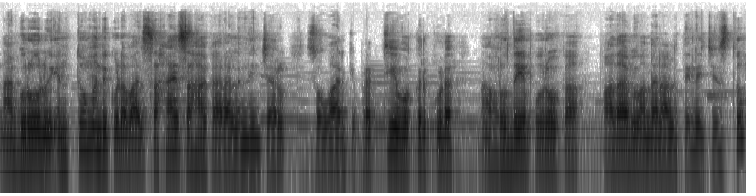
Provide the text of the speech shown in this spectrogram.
నా గురువులు ఎంతోమంది కూడా వారి సహాయ సహకారాలు అందించారు. సో వారికి ప్రతి ఒక్కరికి కూడా నా హృదయపూర్వక పాదాభివందనాలు తెలియజేస్తూ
